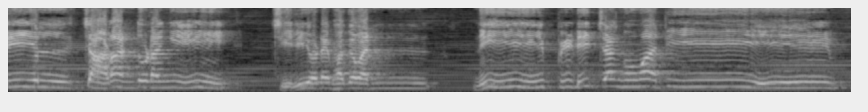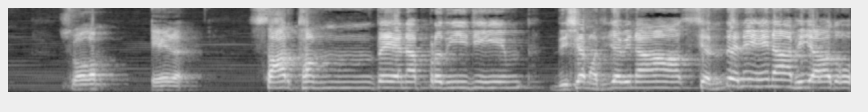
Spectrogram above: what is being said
തീയിൽ ചാടാൻ തുടങ്ങി. ചിരിയുടെ ഭഗവൻ നീ പിടിച്ചങ്ങു മാറ്റി. ശ്ലോകം ഏഴ്. സാർത്ഥം തേന പ്രതീജീം ദിശമതിജവിനാസ്യന്തനേനാഭിയാതോ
